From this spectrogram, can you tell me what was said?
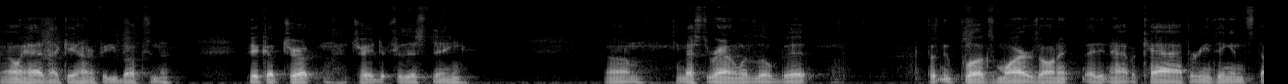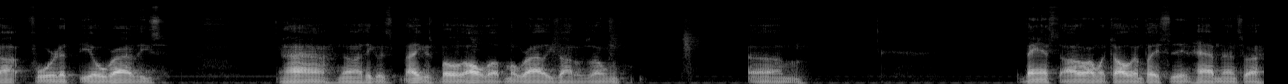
I only had like 850 bucks in the pickup truck. Traded it for this thing. Um, messed around with a little bit. Put new plugs and wires on it. They didn't have a cap or anything in stock for it at the O'Reilly's. Uh, no, I think it was, I think it was both, all of them. O'Reilly's, AutoZone, um, Advanced Auto. I went to all them places, didn't have none, so I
